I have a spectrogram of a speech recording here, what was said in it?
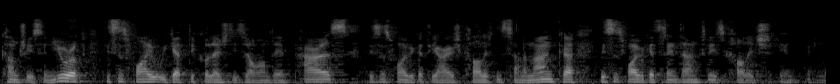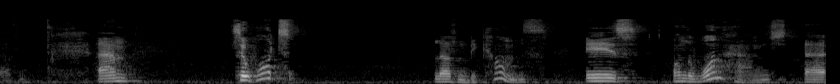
countries in Europe. This is why we get the Collège des Irlandais in Paris. This is why we get the Irish College in Salamanca. This is why we get St. Anthony's College in, in Leuven. Um, so what Leuven becomes is, on the one hand, uh,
